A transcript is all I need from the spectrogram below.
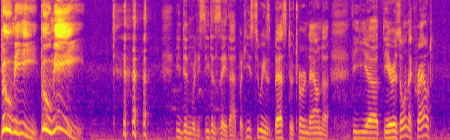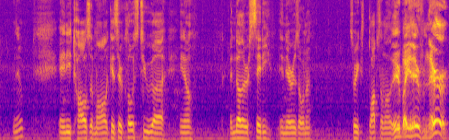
boo me, boo me. he didn't really, he doesn't say that, but he's doing his best to turn down uh, the uh, the Arizona crowd, you know, and he calls them all because they're close to, uh, you know, another city in Arizona. So he plops them all. Everybody there from there,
